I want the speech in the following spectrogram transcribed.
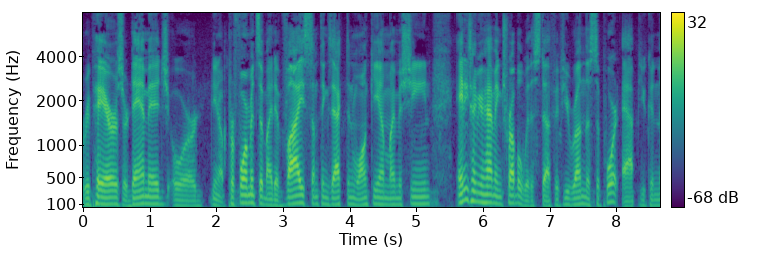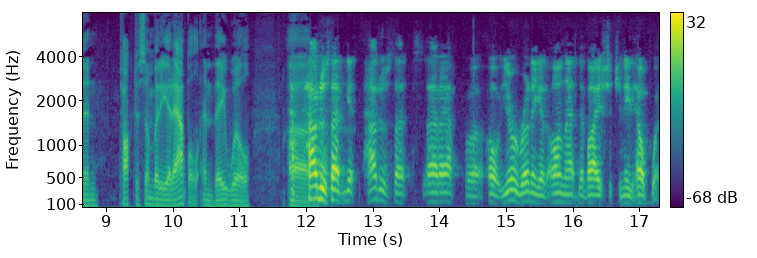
repairs or damage or you know performance of my device something's acting wonky on my machine anytime you're having trouble with this stuff if you run the support app you can then talk to somebody at apple and they will uh, how does that get? How does that that app? Uh, oh, you're running it on that device that you need help with.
